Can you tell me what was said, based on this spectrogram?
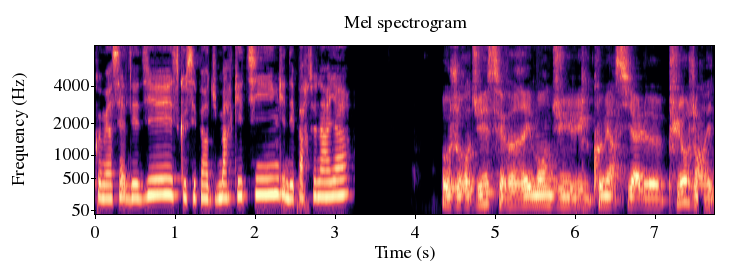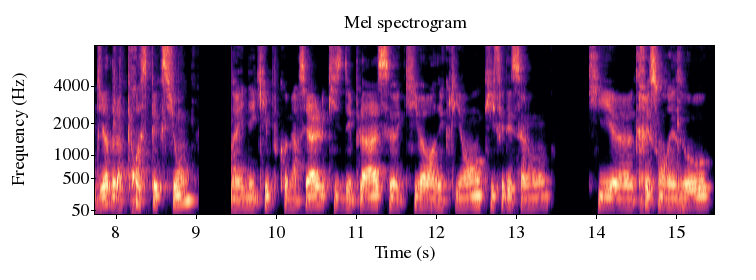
commercial dédié? Est-ce que c'est par du marketing, des partenariats? Aujourd'hui, c'est vraiment du commercial pur, j'ai envie de dire, de la prospection. On a une équipe commerciale qui se déplace, qui va avoir des clients, qui fait des salons, qui euh, crée son réseau.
